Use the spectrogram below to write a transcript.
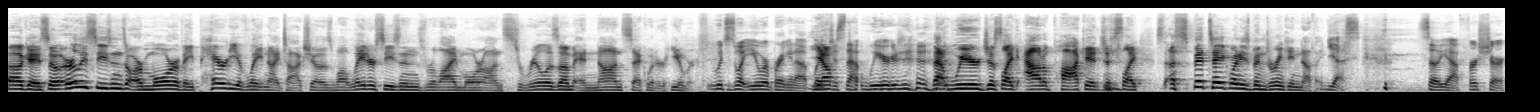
Okay, so early seasons are more of a parody of late night talk shows, while later seasons rely more on surrealism and non sequitur humor. Which is what you were bringing up. Like Yep. just that weird. That weird, just like out of pocket, just like a spit take when he's been drinking nothing. yes. So yeah, for sure.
